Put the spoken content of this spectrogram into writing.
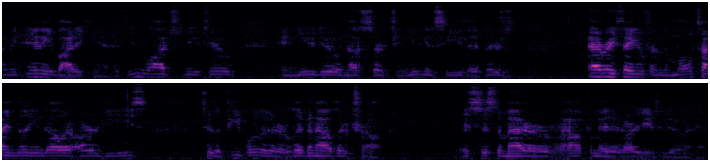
I mean, anybody can. If you watch YouTube and you do enough searching, you can see that there's everything from the multi-million dollar RVs to the people that are living out of their trunk. It's just a matter of how committed are you to doing it.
